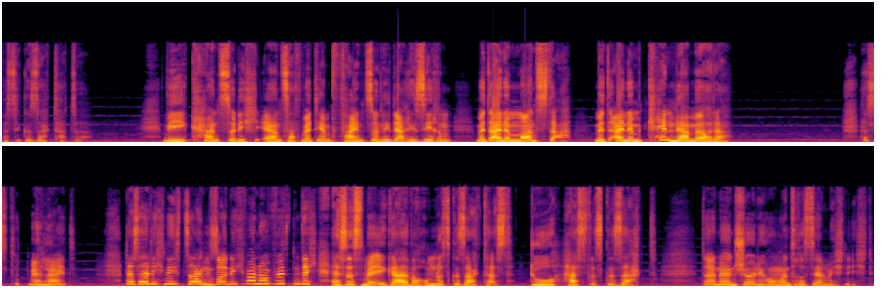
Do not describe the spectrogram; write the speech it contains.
was sie gesagt hatte. Wie kannst du dich ernsthaft mit dem Feind solidarisieren? Mit einem Monster? Mit einem Kindermörder? Es tut mir leid. Das hätte ich nicht sagen sollen. Ich war nur wütend. Ich. Es ist mir egal, warum du es gesagt hast. Du hast es gesagt. Deine Entschuldigungen interessieren mich nicht.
